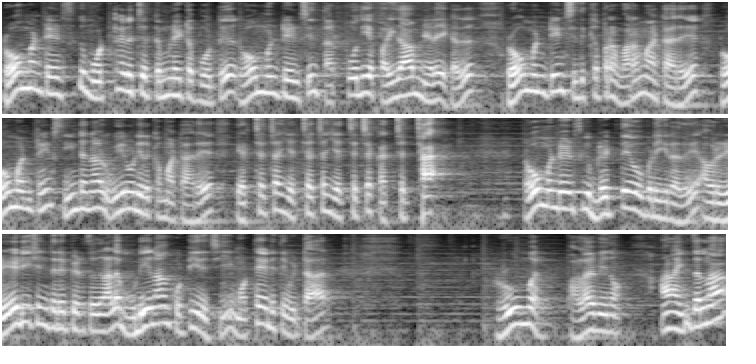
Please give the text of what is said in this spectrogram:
ரோமன் டேன்ஸுக்கு மொட்டை அடித்த டெம்லேட்டை போட்டு ரோமன் டேன்ஸின் தற்போதைய பரிதாப நிலைகள் ரோமன் டேன்ஸ் இதுக்கப்புறம் வரமாட்டார். ரோமன் டேன்ஸ் நீண்ட நாள் உயிரோடு இருக்க மாட்டார். எச்சச்சா எச்சச்சா எச்சச்சா கச்சச்சா. ரோமன் டேன்ஸுக்கு பிளட் தேவைப்படுகிறது. அவர் ரேடியேஷன் தெரப்பி எடுத்ததுனால முடியெல்லாம் கொட்டிருச்சு. மொட்டை அடித்து விட்டார். ரூமர் பலவிதம். ஆனால் இதெல்லாம்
